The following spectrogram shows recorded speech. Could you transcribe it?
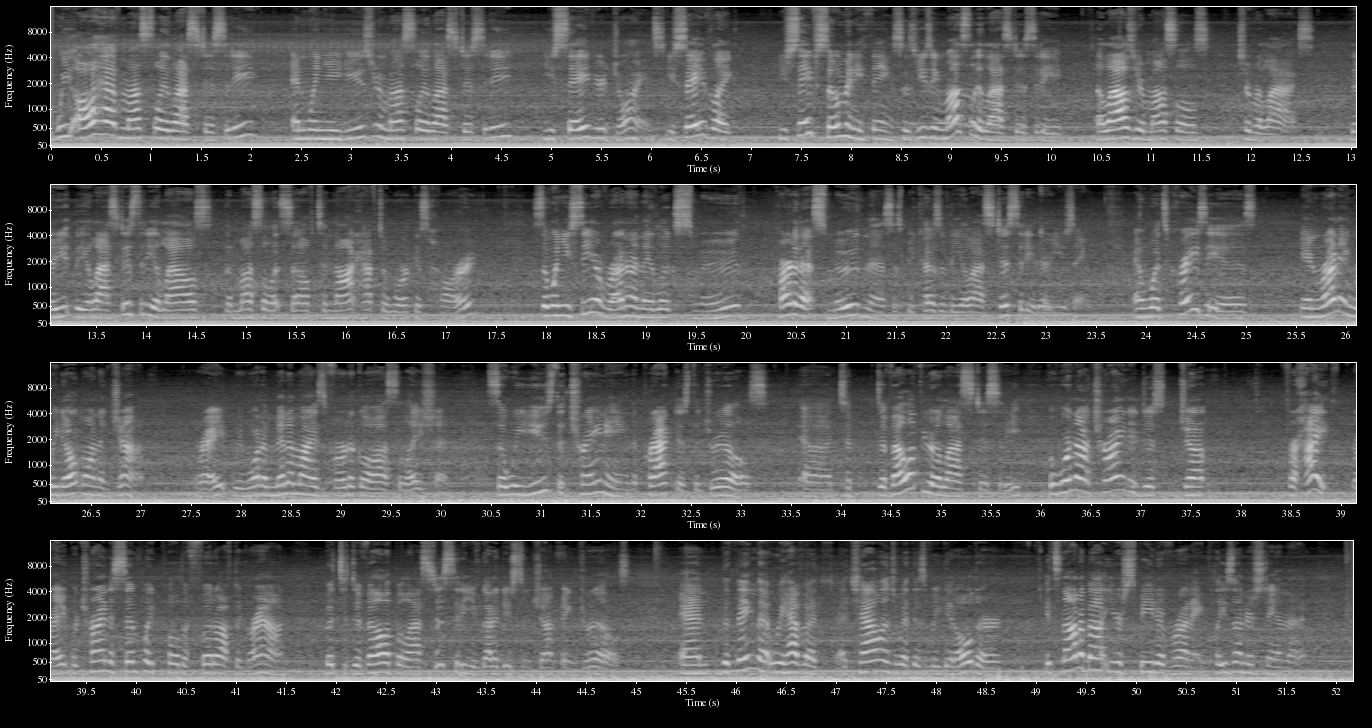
we all have muscle elasticity, and when you use your muscle elasticity, you save your joints. You save like you save so many things. Because using muscle elasticity allows your muscles to relax. The, the elasticity allows the muscle itself to not have to work as hard. So when you see a runner and they look smooth, part of that smoothness is because of the elasticity they're using. And what's crazy is in running, we don't want to jump, right? We want to minimize vertical oscillation. So we use the training, the practice, the drills uh, to develop your elasticity, but we're not trying to just jump for height, right? We're trying to simply pull the foot off the ground. But to develop elasticity, you've got to do some jumping drills. And the thing that we have a, a challenge with as we get older, it's not about your speed of running. Please understand that.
